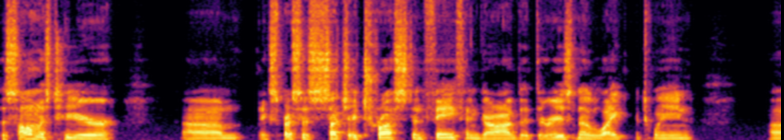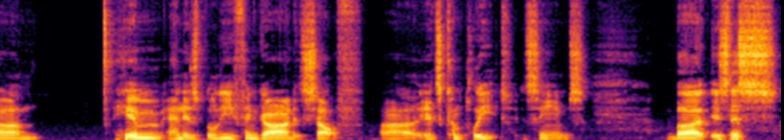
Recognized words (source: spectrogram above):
the psalmist here um, expresses such a trust and faith in God that there is no light between um, him and his belief in God itself. Uh, it's complete, it seems. But is this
